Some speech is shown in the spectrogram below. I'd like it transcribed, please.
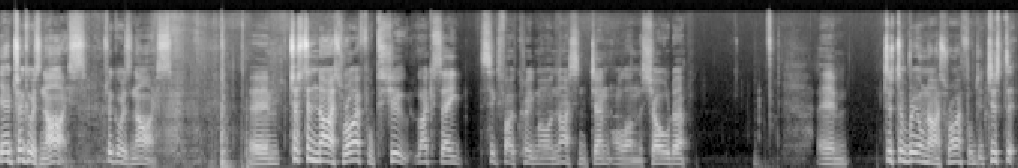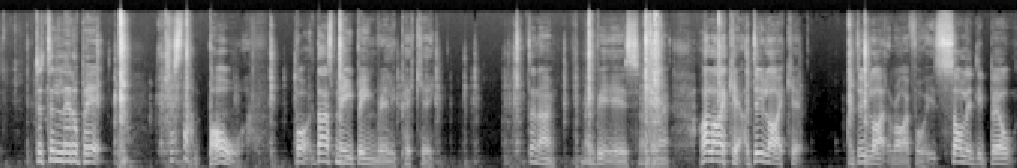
Yeah, trigger was nice. Trigger was nice. Um, just a nice rifle to shoot. Like I say, 6.5 Creedmoor, nice and gentle on the shoulder. Um, just a real nice rifle. Just a, just a little bit, just that bolt. But that's me being really picky. I don't know. Maybe it is. I don't know. I like it. I do like it. I do like the rifle. It's solidly built,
